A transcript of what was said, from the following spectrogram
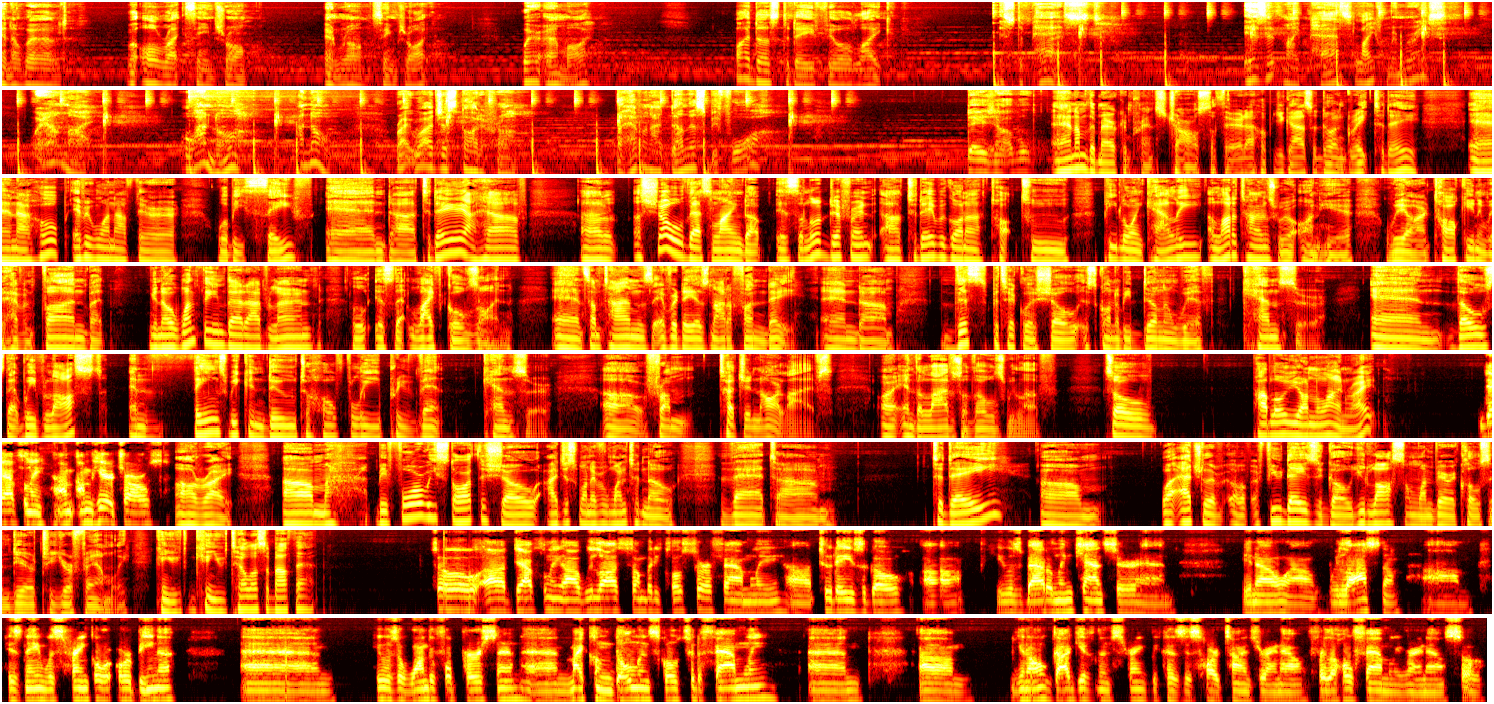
In a world where all right seems wrong and wrong seems right, where am I? Why does today feel like it's the past? Is it my past life memories? Where am I? Oh, I know. I know. Right where I just started from. But haven't I done this before? Deja vu. And I'm the American Prince, Charles III. I hope you guys are doing great today. And I hope everyone out there will be safe. And uh, today I have uh, a show that's lined up. It's a little different. Uh, today we're going to talk to Pilo and Callie. A lot of times we're on here, we are talking and we're having fun. But, you know, one thing that I've learned is that life goes on. And sometimes every day is not a fun day. And um, this particular show is going to be dealing with cancer and those that we've lost and things we can do to hopefully prevent cancer uh, from touching our lives or and the lives of those we love. So, Pablo, you're on the line, right? Definitely. I'm, I'm here, Charles. All right. Um, before we start the show, I just want everyone to know that um, today, um, well, actually, a, a, few days ago, you lost someone very close and dear to your family. Can you can you tell us about that? So uh, definitely, uh, we lost somebody close to our family uh, two days ago. Uh, he was battling cancer, and you know uh, we lost him. Um, his name was Franco Urbina, and he was a wonderful person. And my condolence goes to the family, and um, you know, God gives them strength because it's hard times right now for the whole family right now. So,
